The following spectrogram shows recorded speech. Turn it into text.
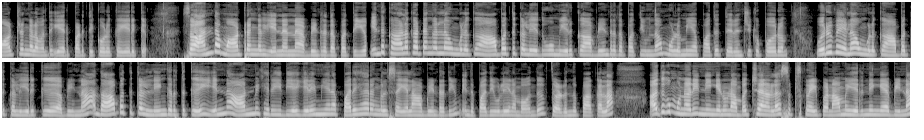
மாற்றங்களை வந்து ஏற்படுத்தி கொடுக்க இருக்கு. ஸோ அந்த மாற்றங்கள் என்னென்ன அப்படின்றத பற்றியும் இந்த காலகட்டங்களில் உங்களுக்கு ஆபத்துக்கள் எதுவும் இருக்கா அப்படின்றத பற்றியும் தான் முழுமையாக பார்த்து தெரிஞ்சுக்க போகிறோம் ஒருவேளை உங்களுக்கு ஆபத்துக்கள் இருக்குது அப்படின்னா அந்த ஆபத்துக்கள் நீங்கிறதுக்கு என்ன ஆன்மீக ரீதியாக எளிமையான பரிகாரங்கள் செய்யலாம் அப்படின்றதையும் இந்த பதிவுலேயே நம்ம வந்து தொடர்ந்து பார்க்கலாம். அதுக்கு முன்னாடி நீங்கள் இன்னும் நம்ம சேனலை சப்ஸ்கிரைப் பண்ணாமல் இருந்தீங்க அப்படின்னா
